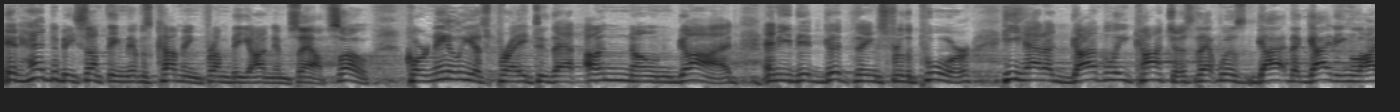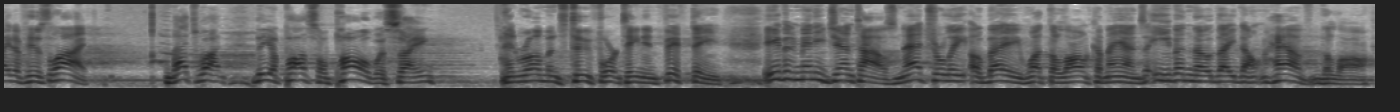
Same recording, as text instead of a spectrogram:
it had to be something that was coming from beyond himself. So Cornelius prayed to that unknown God, and he did good things for the poor. He had a godly conscience that was the guiding light of his life. That's what the Apostle Paul was saying in Romans 2 14 and 15. Even many Gentiles naturally obey what the law commands, even though they don't have the law.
